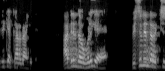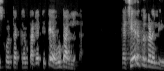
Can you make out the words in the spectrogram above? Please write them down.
ಇದಕ್ಕೆ ಕಾರಣ ಆಗಿದೆ. ಆದ್ರಿಂದ ಅವುಗಳಿಗೆ ವಿಷದಿಂದ ರಕ್ಷಿಸಿಕೊಳ್ತಕ್ಕಂಥ ಅಗತ್ಯತೆ ಉಂಟಾಗಲಿಲ್ಲ. ಕಚೇರುಕಗಳಲ್ಲಿ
